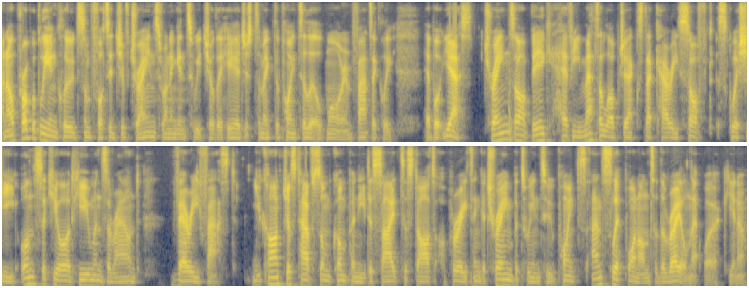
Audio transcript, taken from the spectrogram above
And I'll probably include some footage of trains running into each other here just to make the point a little more emphatically. Uh, but yes, trains are big, heavy metal objects that carry soft, squishy, unsecured humans around very fast. You can't just have some company decide to start operating a train between two points and slip one onto the rail network, you know.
